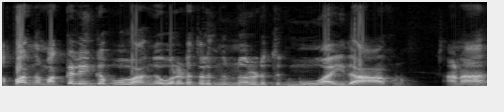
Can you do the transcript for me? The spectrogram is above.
அப்போ அந்த மக்கள் எங்கே போவாங்க? ஒரு இடத்துல இருந்து இன்னொரு இடத்துக்கு மூவ் ஆகி தான் ஆகணும். ஆனால்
